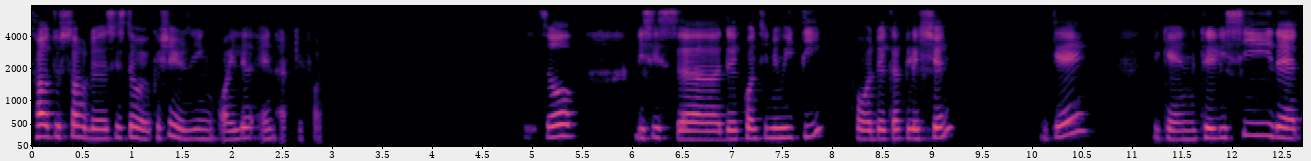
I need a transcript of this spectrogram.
how to solve the system of equation using Euler and Archifact. Okay, so this is uh, the continuity for the calculation. okay you can clearly see that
